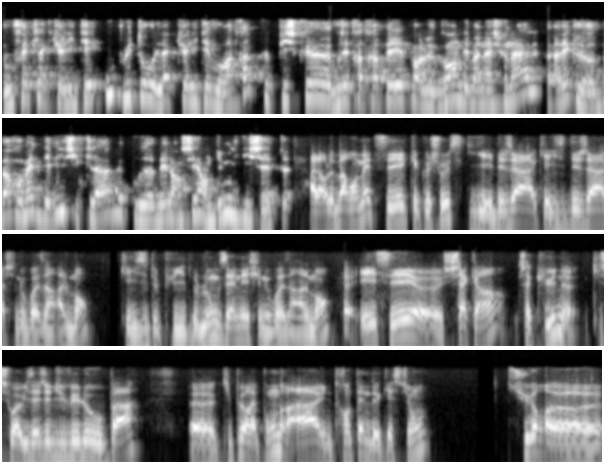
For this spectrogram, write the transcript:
Vous faites l'actualité, ou plutôt l'actualité vous rattrape, puisque vous êtes rattrapé par le grand débat national avec le baromètre des villes cyclables que vous avez lancé en 2017. Alors le baromètre, c'est quelque chose qui, est déjà, qui existe déjà chez nos voisins allemands, qui existe depuis de longues années chez nos voisins allemands. Euh, Et c'est euh, chacun, chacune, qu'il soit usager du vélo ou pas, euh, qui peut répondre à une trentaine de questions sur euh,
